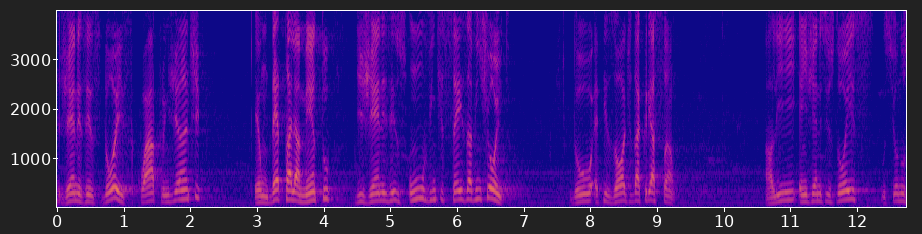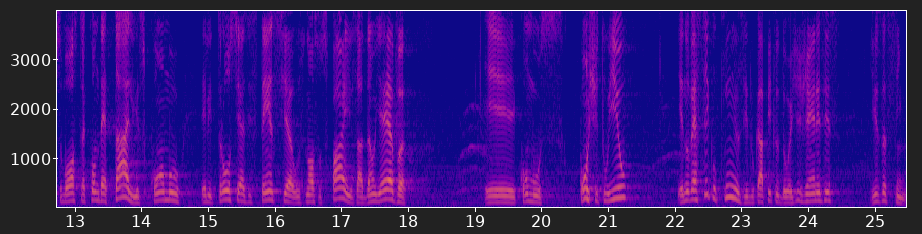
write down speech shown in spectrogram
Gênesis 2, 4 em diante, é um detalhamento de Gênesis 1, 26 a 28. do episódio da criação. Ali em Gênesis 2, o Senhor nos mostra com detalhes como ele trouxe à existência os nossos pais, Adão e Eva, e como os constituiu. E no versículo 15 do capítulo 2 de Gênesis, diz assim:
